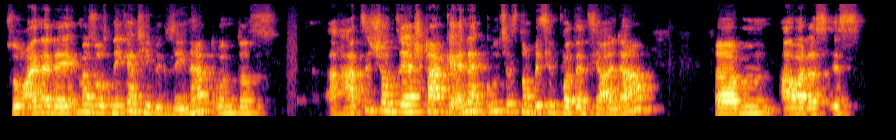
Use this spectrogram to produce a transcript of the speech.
so einer, der immer so das Negative gesehen hat und das hat sich schon sehr stark geändert. Gut, es ist noch ein bisschen Potenzial da. Ähm, aber das ist,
